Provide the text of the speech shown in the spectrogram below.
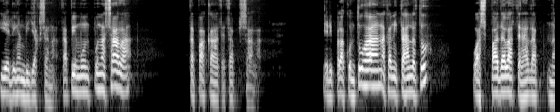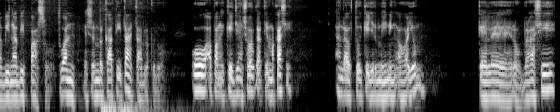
ia dengan bijaksana. Tapi mun punah salah tapaka tetap salah. Jadi pelakon Tuhan akan ditahan tuh waspadalah terhadap nabi-nabi palsu. Tuhan Yesus berkati kita tahap kedua. Oh apa yang surga terima kasih. Anda utuh jadi mihining awayum. Kele roh berasi.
